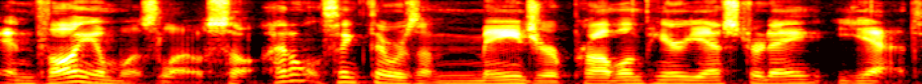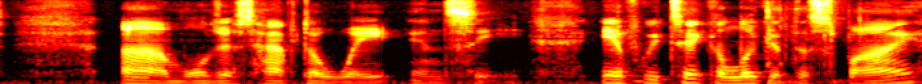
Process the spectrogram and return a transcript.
and volume was low. So, I don't think there was a major problem here yesterday yet. Um, we'll just have to wait and see. If we take a look at the SPY,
